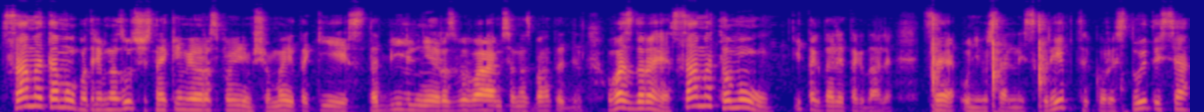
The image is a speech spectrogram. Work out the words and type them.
Саме тому потрібна зустріч, на якій я розповім, що ми такі стабільні, розвиваємося, нас багато. днів. У вас дороге. Саме тому. І так далі. і так далі. Це універсальний скрипт, користуйтеся.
